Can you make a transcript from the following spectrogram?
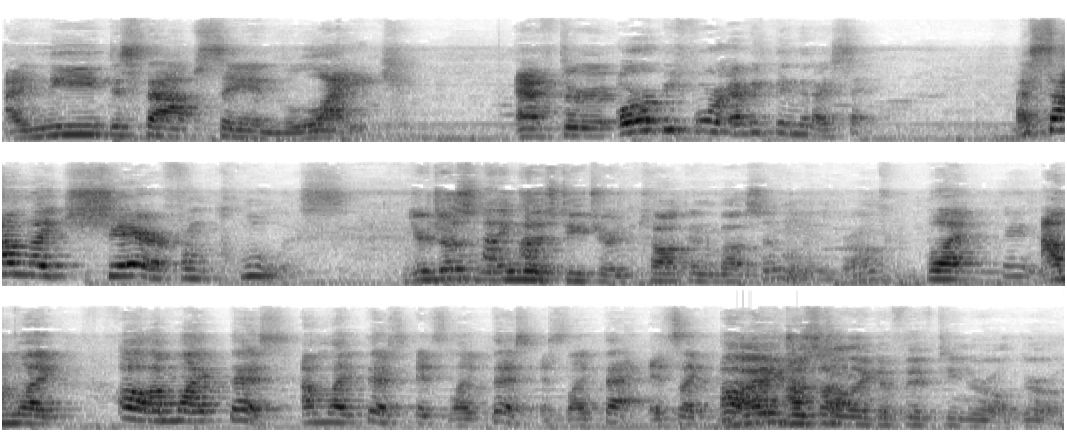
I need to stop saying like after or before everything that I say. I sound like Cher from Clueless. You're just an English teacher talking about similes, bro. But I'm like, oh, I'm like this. I'm like this. It's like this. It's like that. It's like, oh, now you I'm just sound like a 15 year old girl.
